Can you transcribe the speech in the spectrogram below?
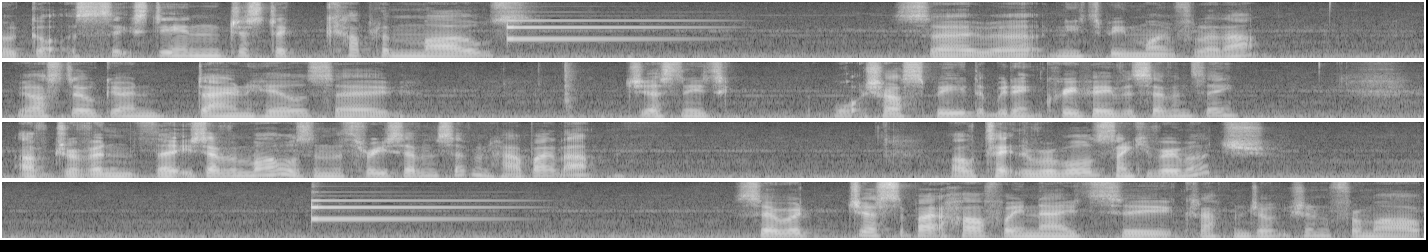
We've got 60 in just a couple of miles. So uh, need to be mindful of that. We are still going downhill, so just need to watch our speed that we don't creep over 70. I've driven 37 miles in the 377. How about that? I'll take the rewards. Thank you very much. So we're just about halfway now to Clapham Junction from our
